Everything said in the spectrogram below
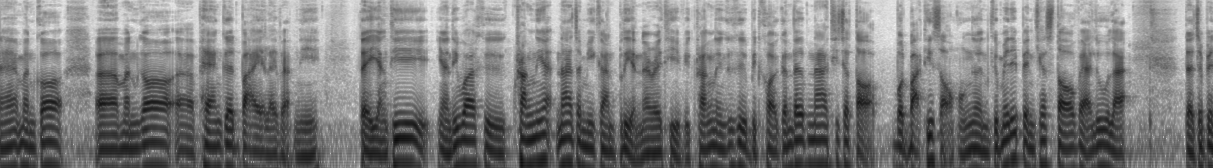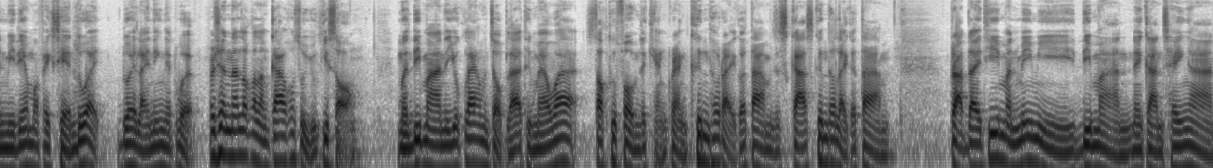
นะฮะมันก็เอ่อมันก็เออแพงเกินไปอะไรแบบนี้ แต่อย่างที่อย่างที่ว่าคือครั้งนี้น่าจะมีการเปลี่ยน narrative อีกครั้งหนึ่งก็คือ Bitcoin ก็เริ่มหน้าที่จะตอบบทบาทที่ 2 ของเงิน คือไม่ได้เป็นแค่ store value แล้ว แต่จะเป็น medium of exchange ด้วยด้วย Lightning Network เพราะฉะนั้นเรากำลังก้าวเข้าสู่ยุคที่ 2 เหมือนดีมาในยุคแรกมันจบแล้ว ถึงแม้ว่า stock to flow จะแข็งแกร่งขึ้นเท่าไหร่ก็ตามมันจะ scarce ขึ้นเท่าไหร่ก็ตาม ตราบใดที่มันไม่มีดีมานในการใช้งาน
